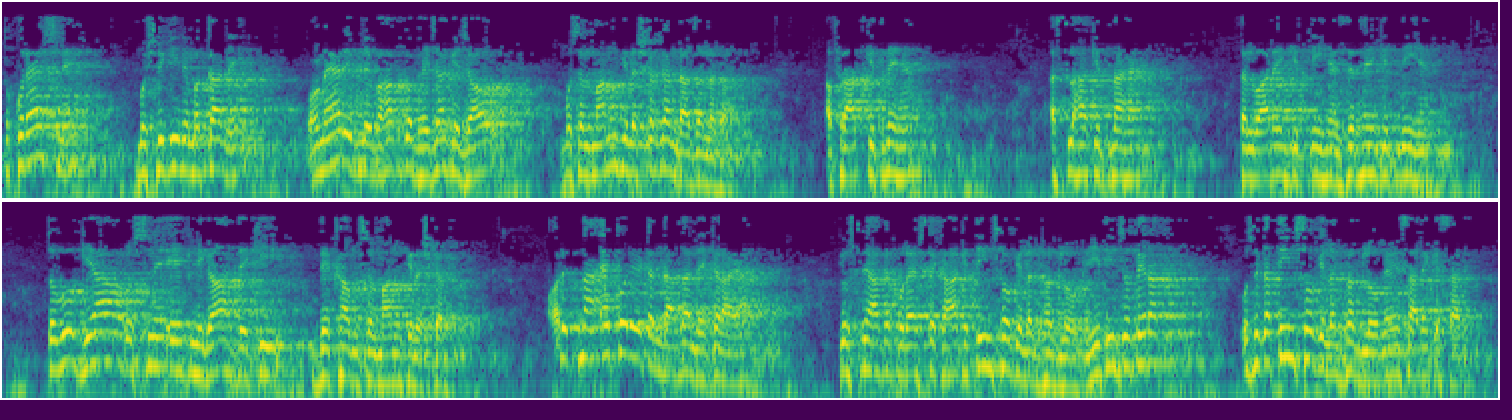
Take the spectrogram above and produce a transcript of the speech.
تو قریش نے، مشرقین مکہ نے عمیر ابن بہب کو بھیجا کہ جاؤ، مسلمانوں کی لشکر کا اندازہ لگا افراد کتنے ہیں؟ اسلحہ کتنا ہے؟ تلواریں کتنی ہیں؟ زرہیں کتنی ہیں؟ تو وہ گیا اور اس نے ایک نگاہ دیکھی، دیکھا مسلمانوں کے لشکر۔ اور اتنا ایکوریٹ اندازہ لے کر آیا کہ اس نے آ کر قریش سے کہا کہ تین سو کے لگ بھگ لوگ ہیں۔ یہ تین سو تیرہ اس نے کہا تین سو کے لگ بھگ لوگ ہیں، یہ سارے کے سارے۔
